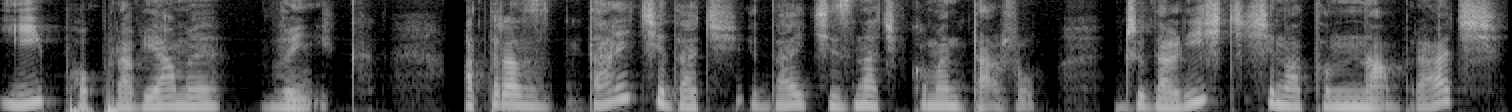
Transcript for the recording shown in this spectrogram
i poprawiamy wynik. A teraz dajcie, dać, dajcie znać w komentarzu, czy daliście się na to nabrać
